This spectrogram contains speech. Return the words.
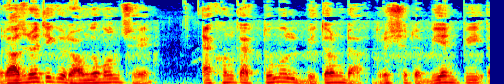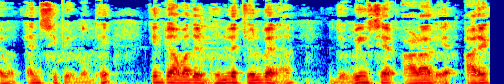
রাজনৈতিক রঙ্গমঞ্চে এখনকার তুমুল বিতণ্ডা দৃশ্যত বিএনপি এবং এনসিপির মধ্যে কিন্তু আমাদের ভুললে চলবে না যে উইংসের আড়ালে আরেক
